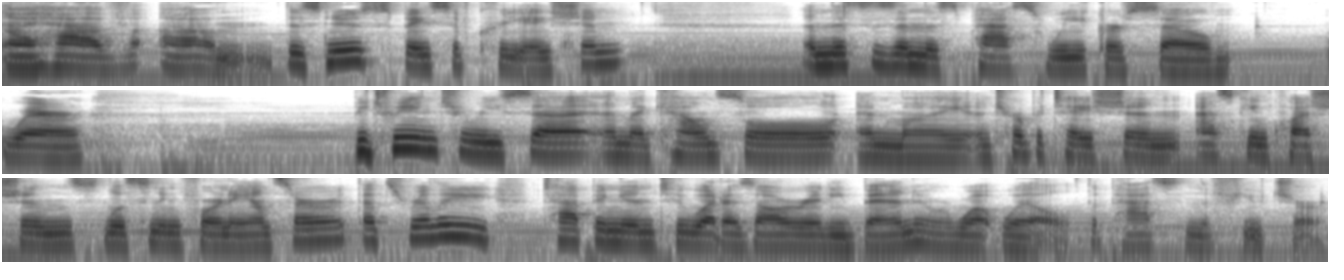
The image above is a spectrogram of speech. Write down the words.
I have um, this new space of creation and this is in this past week or so where between Teresa and my council and my interpretation, asking questions, listening for an answer, that's really tapping into what has already been or what will, the past and the future.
